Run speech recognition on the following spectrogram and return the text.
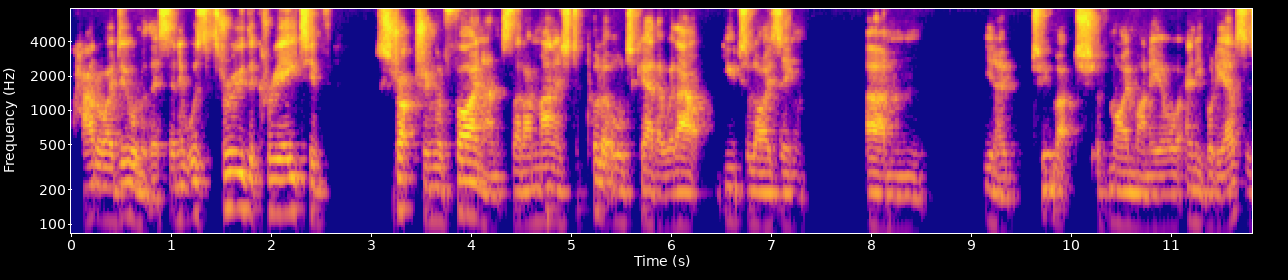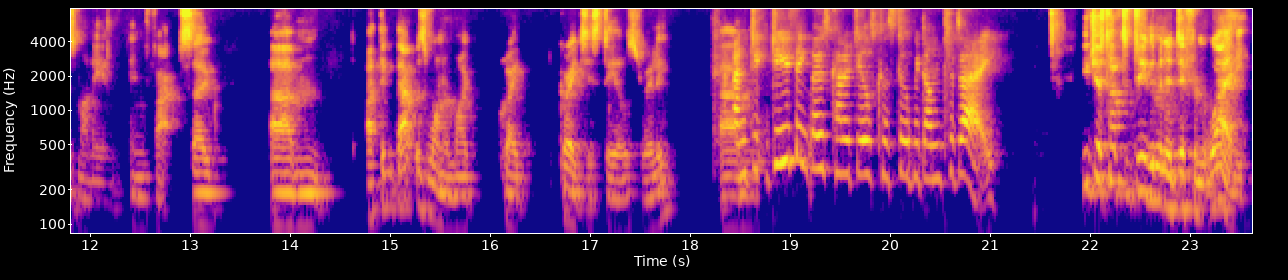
how do I do all of this? And it was through the creative structuring of finance that I managed to pull it all together without utilizing um, you know too much of my money or anybody else's money in, in fact so um, i think that was one of my great greatest deals really um, and do, do you think those kind of deals can still be done today you just have to do them in a different way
